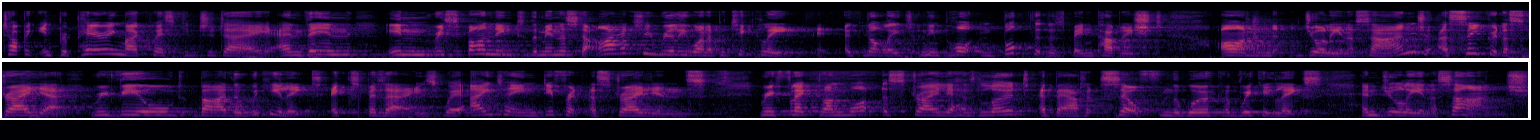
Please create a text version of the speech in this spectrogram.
topic in preparing my question today and then in responding to the minister, I actually really want to particularly acknowledge an important book that has been published on Julian Assange, A Secret Australia revealed by the WikiLeaks exposés, where 18 different Australians reflect on what Australia has learnt about itself from the work of WikiLeaks and Julian Assange.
